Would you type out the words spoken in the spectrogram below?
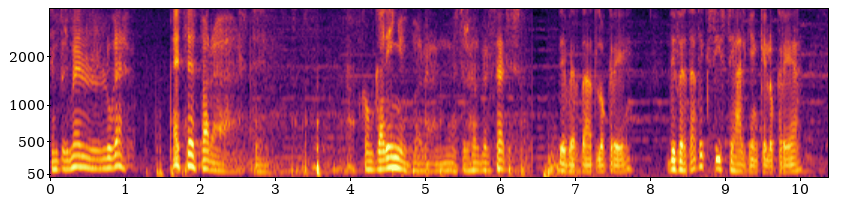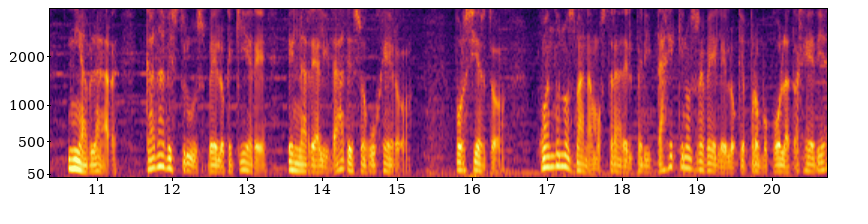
en primer lugar. Este es para, este, con cariño para nuestros adversarios. ¿De verdad lo cree? ¿De verdad existe alguien que lo crea? Ni hablar, cada avestruz ve lo que quiere en la realidad de su agujero. Por cierto, ¿cuándo nos van a mostrar el peritaje que nos revele lo que provocó la tragedia?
